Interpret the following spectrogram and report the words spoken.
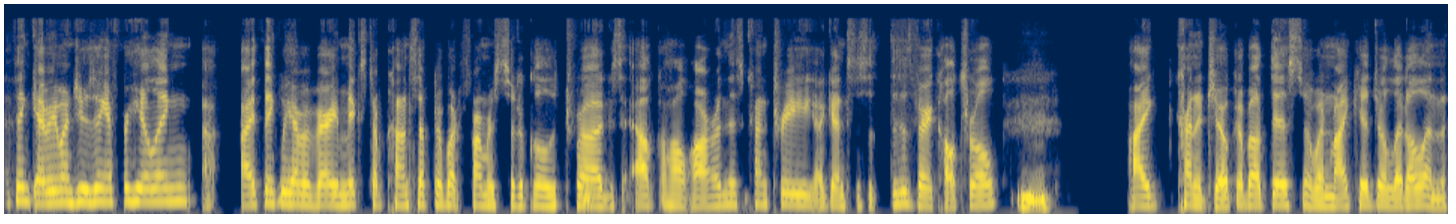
I think everyone's using it for healing. I think we have a very mixed up concept of what pharmaceutical drugs, alcohol are in this country. Again, this is, this is very cultural. Mm. I kind of joke about this. So when my kids are little and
